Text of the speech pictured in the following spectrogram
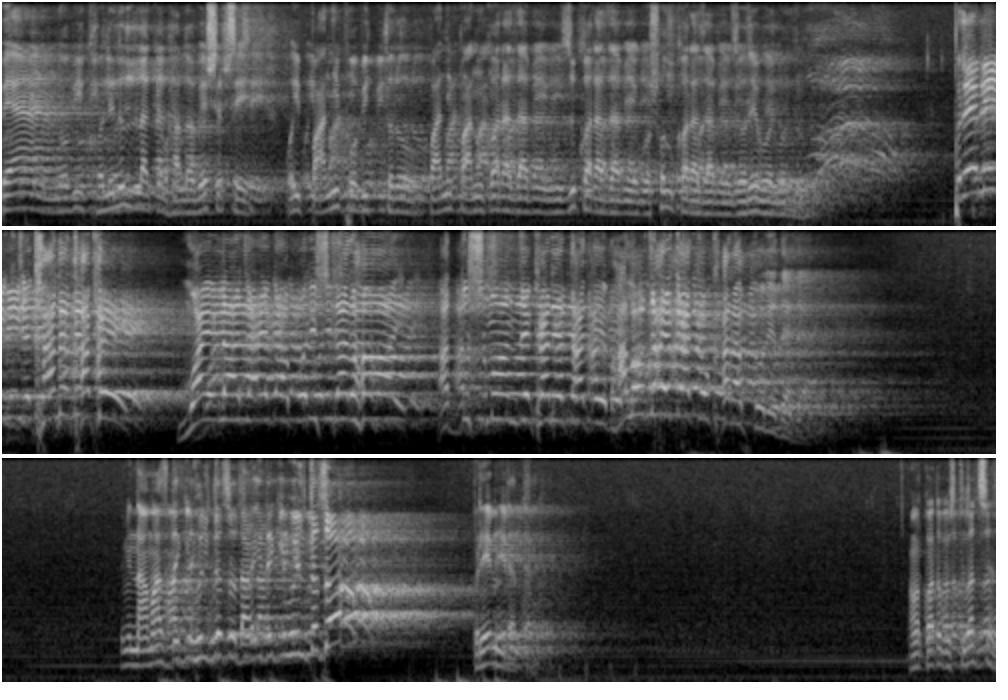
ব্যাং নবী খলিলুল্লাহকে ভালোবেসেছে। ওই পানি পবিত্র পানি পান করা যাবে উজু করা যাবে গোসল করা যাবে জোরে বলুন প্রেমিক যেখানে থাকে ময়লা জায়গা পরিষ্কার হয় আর দুশ্মন যেখানে থাকে, ভালো জায়গাকেও খারাপ করে দেয়। তুমি নামাজ দেখে ভুলতেছো, দাড়ি দেখে ভুলতেছো? প্রেম দেখো। আমার কথা বুঝতে পারছেন?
